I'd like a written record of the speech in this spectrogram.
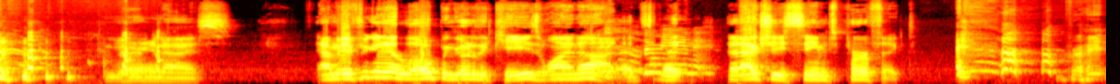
Very nice. I mean, if you're gonna elope and go to the Keys, why not? That's, I that, mean- that actually seems perfect. Right?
